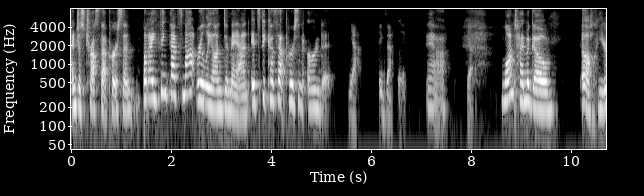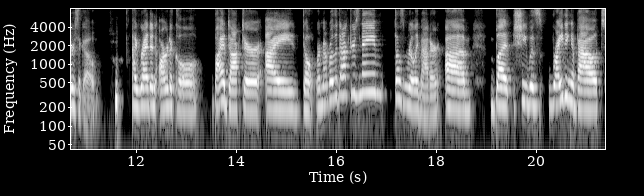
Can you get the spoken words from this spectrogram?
and just trust that person. But I think that's not really on demand. It's because that person earned it. Yeah, exactly. Yeah. Yeah. Long time ago, oh, years ago, I read an article by a doctor. I don't remember the doctor's name, doesn't really matter. Um, but she was writing about,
